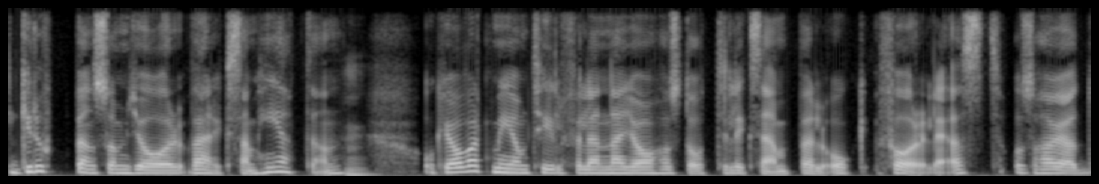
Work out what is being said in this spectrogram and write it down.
gruppen som gör verksamheten. Mm. Och jag har varit med om tillfällen när jag har stått till exempel och föreläst och så har jag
